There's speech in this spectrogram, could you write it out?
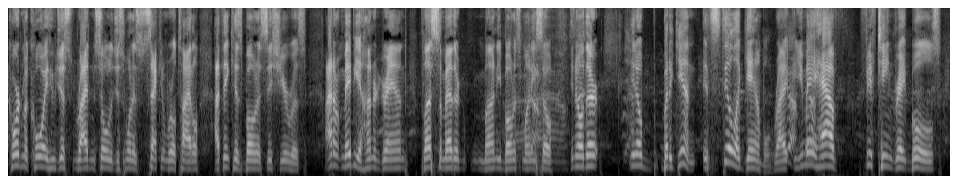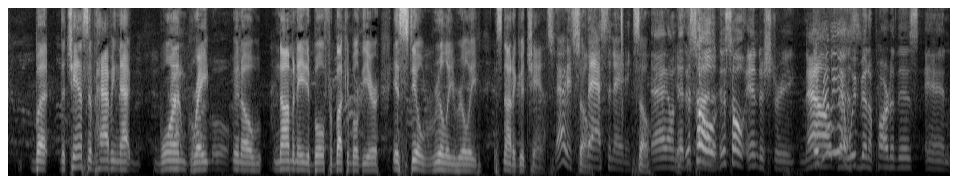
Cord McCoy, who just riding solo, just won his second world title. I think his bonus this year was I don't maybe a hundred grand plus some other money, bonus money. So you know they're, you know, but again, it's still a gamble, right? Yeah, you may yeah. have 15 great bulls, but the chance of having that one one great, bull. You know, nominated bull for Bucking Bull of the Year is still really, really, it's not a good chance. That is so, fascinating. so, That on yeah. this whole this whole industry now really that is. we've been a part of this and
